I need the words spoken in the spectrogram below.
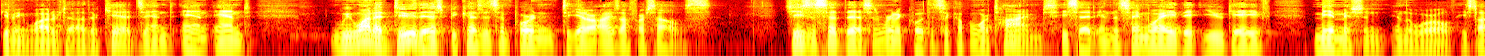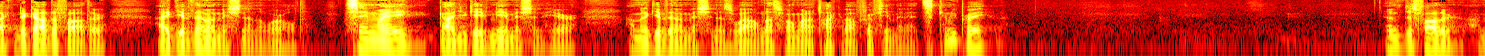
giving water to other kids. And, and, and we want to do this because it's important to get our eyes off ourselves. Jesus said this, and we're going to quote this a couple more times. He said, In the same way that you gave me a mission in the world, he's talking to God the Father, I give them a mission in the world. Same way, God, you gave me a mission here. I'm going to give them a mission as well. And that's what I want to talk about for a few minutes. Can we pray? And just, Father, um,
